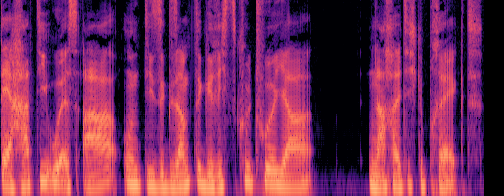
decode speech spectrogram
der hat die USA und diese gesamte Gerichtskultur ja nachhaltig geprägt.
